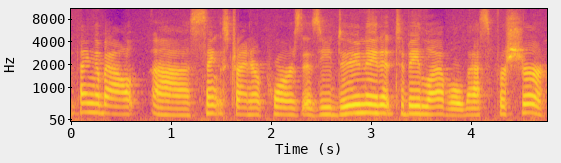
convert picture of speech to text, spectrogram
The thing about uh, sink strainer pours is you do need it to be level, that's for sure.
